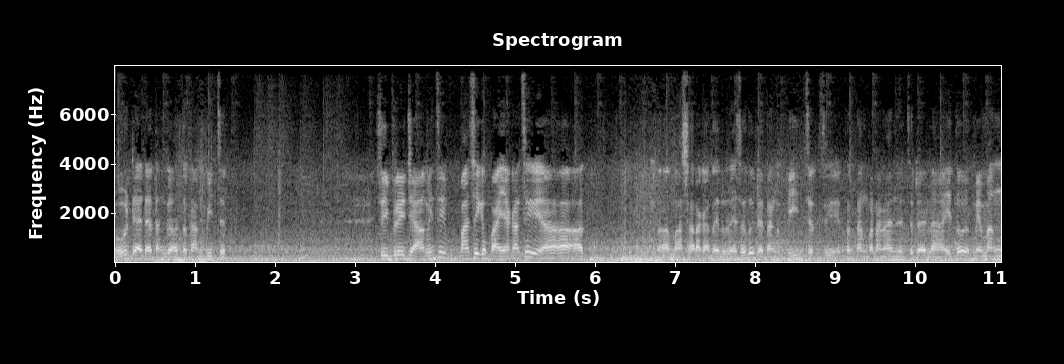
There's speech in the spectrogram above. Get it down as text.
udah datang ke tukang pijet. Si Bre Jamin sih masih kebanyakan sih uh, masyarakat Indonesia itu datang ke pijet sih tentang penanganan cedera. Nah itu memang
